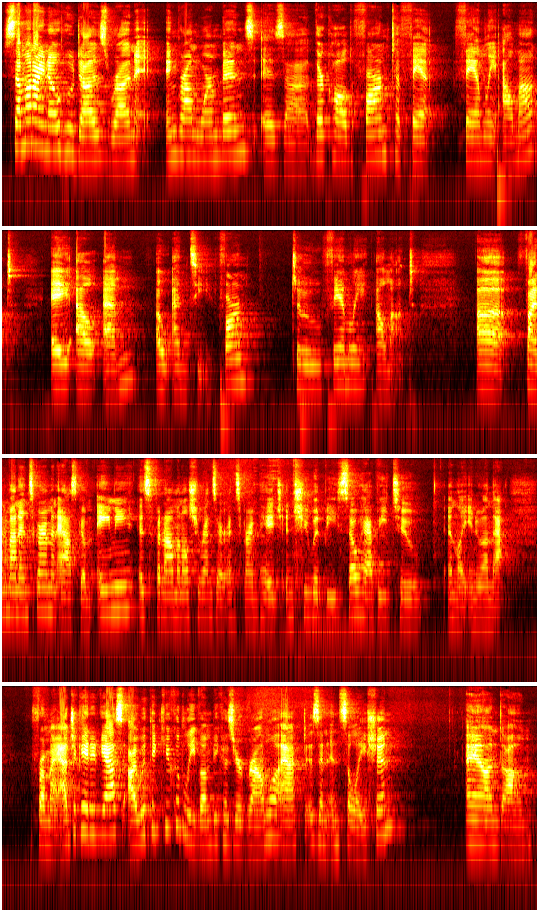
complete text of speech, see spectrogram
someone I know who does run in ground worm bins is uh, they're called Farm to Fa- Family Almont, A L M O N T, Farm to Family Almont. Uh, find them on Instagram and ask them. Amy is phenomenal. She runs her Instagram page, and she would be so happy to enlighten you on that. From my educated guess, I would think you could leave them because your ground will act as an insulation. And um,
